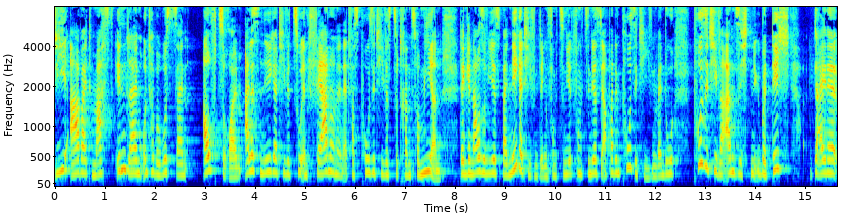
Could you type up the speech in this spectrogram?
die Arbeit machst, in deinem Unterbewusstsein aufzuräumen, alles Negative zu entfernen und in etwas Positives zu transformieren. Denn genauso wie es bei negativen Dingen funktioniert, funktioniert es ja auch bei den positiven. Wenn du positive Ansichten über dich deine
